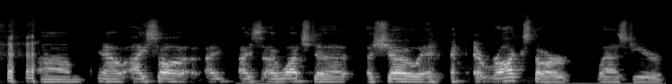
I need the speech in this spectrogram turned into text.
um, you know, I saw, I, I, I watched a, a show at, at Rockstar last year.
